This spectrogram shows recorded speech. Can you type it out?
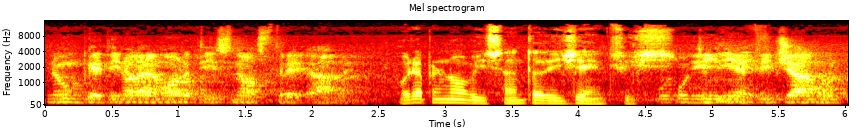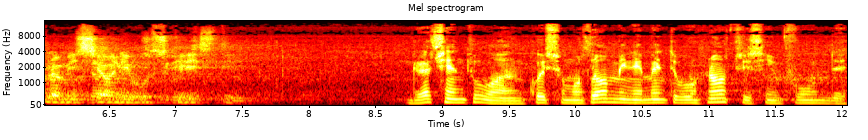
nunc et in hora mortis nostre. Amen. Ora pro nobis, Santa Dei Gentris. Udini et ficiamur promissionibus Christi. Grazie Tua, in questo Domine, mentibus nostris infunde,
